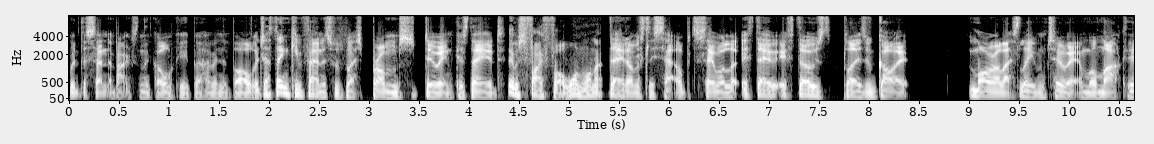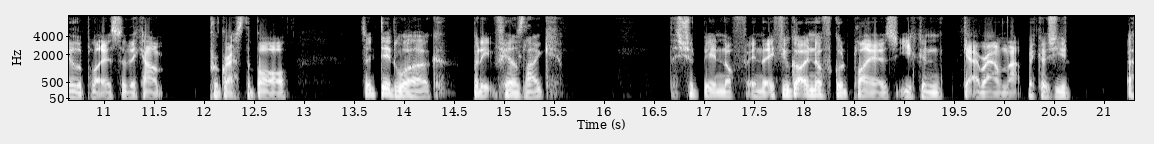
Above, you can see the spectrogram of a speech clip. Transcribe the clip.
with the centre backs and the goalkeeper having the ball, which I think, in fairness, was West Brom's doing because they had It was five four one, wasn't it? they had obviously set up to say, well, look, if they if those players have got it, more or less leave them to it, and we'll mark the other players so they can't progress the ball. So it did work, but it feels like there should be enough in that. If you've got enough good players, you can get around that because you uh,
